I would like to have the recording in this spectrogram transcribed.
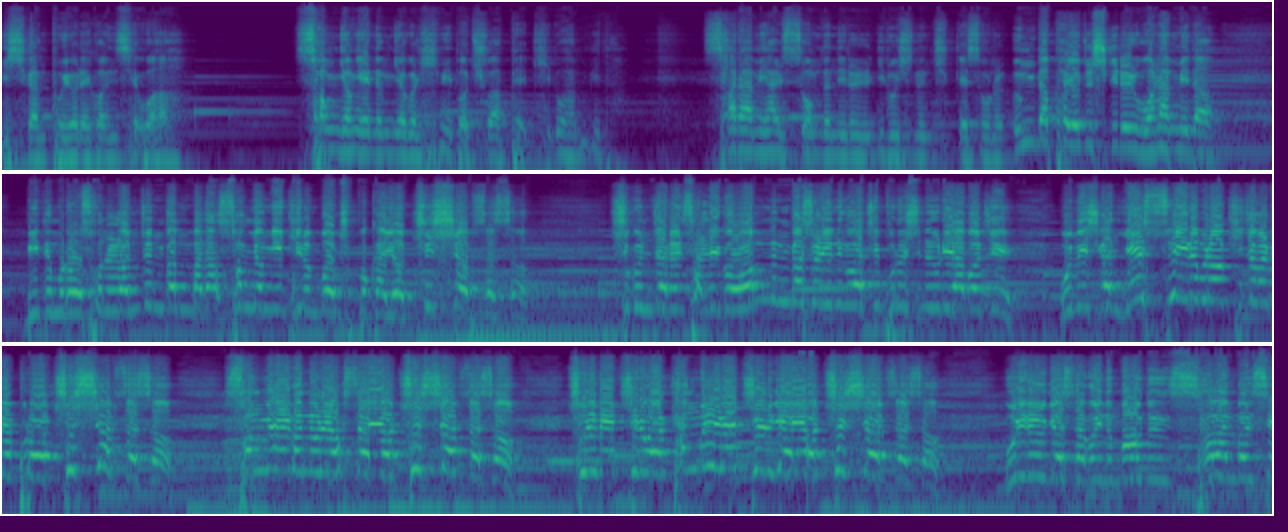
이 시간 보혈의 권세와 성령의 능력을 힘입어 주 앞에 기도합니다. 사람이 할 수 없는 일을 이루시는 주께서 오늘 응답하여 주시기를 원합니다. 믿음으로 손을 얹은 것마다 성령이 기름 부어 축복하여 주시옵소서. 죽은 자를 살리고 없는 것을 있는 것 같이 부르시는 우리 아버지 오늘 이 시간 예수의 이름으로 기적을 베풀어 주시옵소서. 성령의 건너로 역사하여 주시옵소서. 주님의 치료와 강물같이 이루게 하여 주시옵소서. 우리를 우겨싸고 있는 모든 상황 권세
